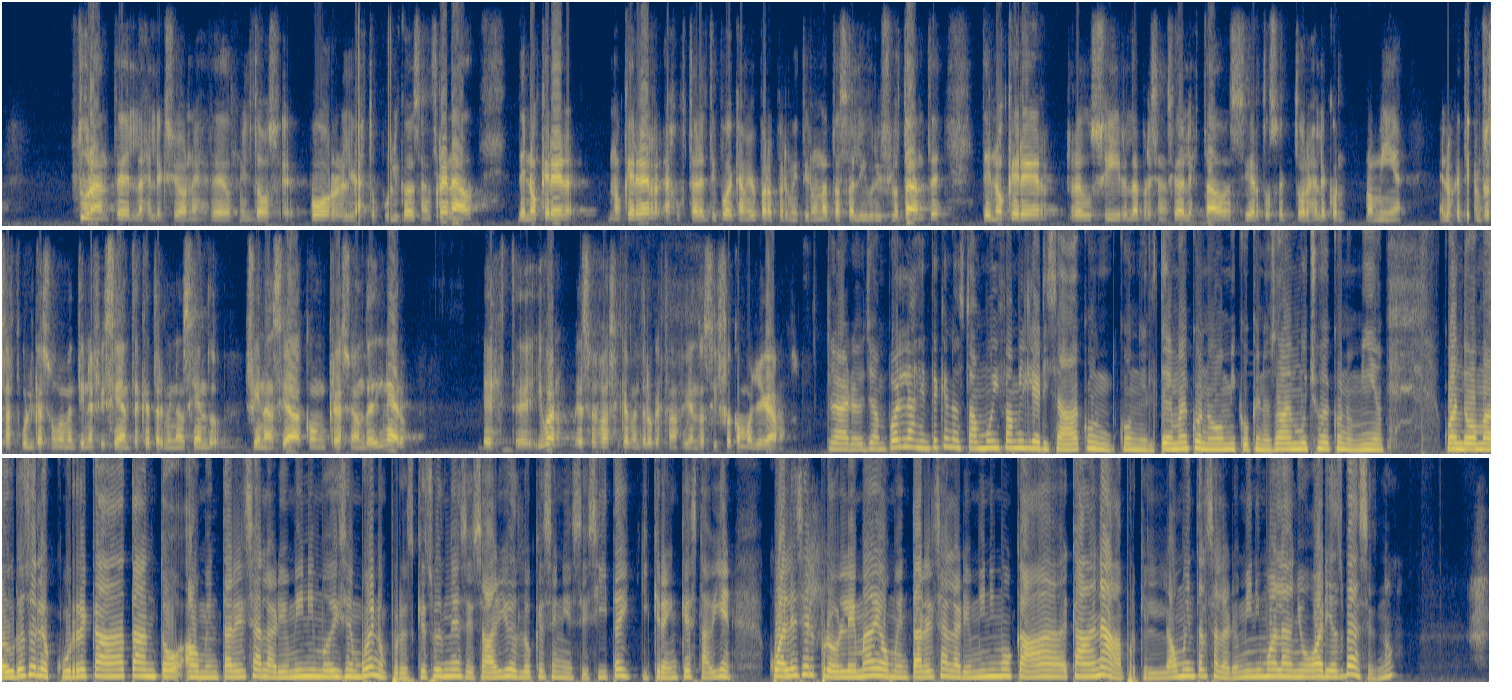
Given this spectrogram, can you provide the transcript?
durante las elecciones de 2012 por el gasto público desenfrenado, de no querer no querer ajustar el tipo de cambio para permitir una tasa libre y flotante, de no querer reducir la presencia del Estado en ciertos sectores de la economía, en los que tienen empresas públicas sumamente ineficientes que terminan siendo financiadas con creación de dinero. Este, y bueno, eso es básicamente lo que estamos viendo. Así fue como llegamos. Claro, Jean Paul, la gente que no está muy familiarizada con, con, el tema económico, que no sabe mucho de economía, cuando a Maduro se le ocurre cada tanto aumentar el salario mínimo, dicen, bueno, pero es que eso es necesario, es lo que se necesita y, creen que está bien. ¿Cuál es el problema de aumentar el salario mínimo cada, cada nada? Porque él aumenta el salario mínimo al año varias veces, ¿no?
